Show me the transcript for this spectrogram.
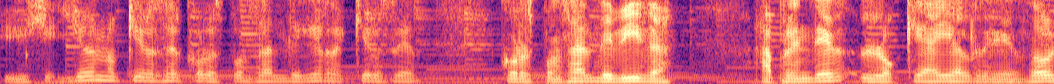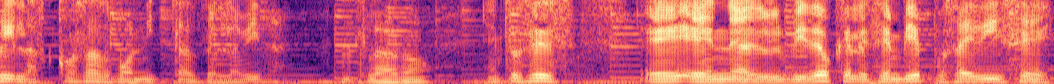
Y dije, yo no quiero ser corresponsal de guerra, quiero ser corresponsal de vida. Aprender lo que hay alrededor y las cosas bonitas de la vida. Claro. Entonces, eh, en el video que les envié, pues ahí dice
